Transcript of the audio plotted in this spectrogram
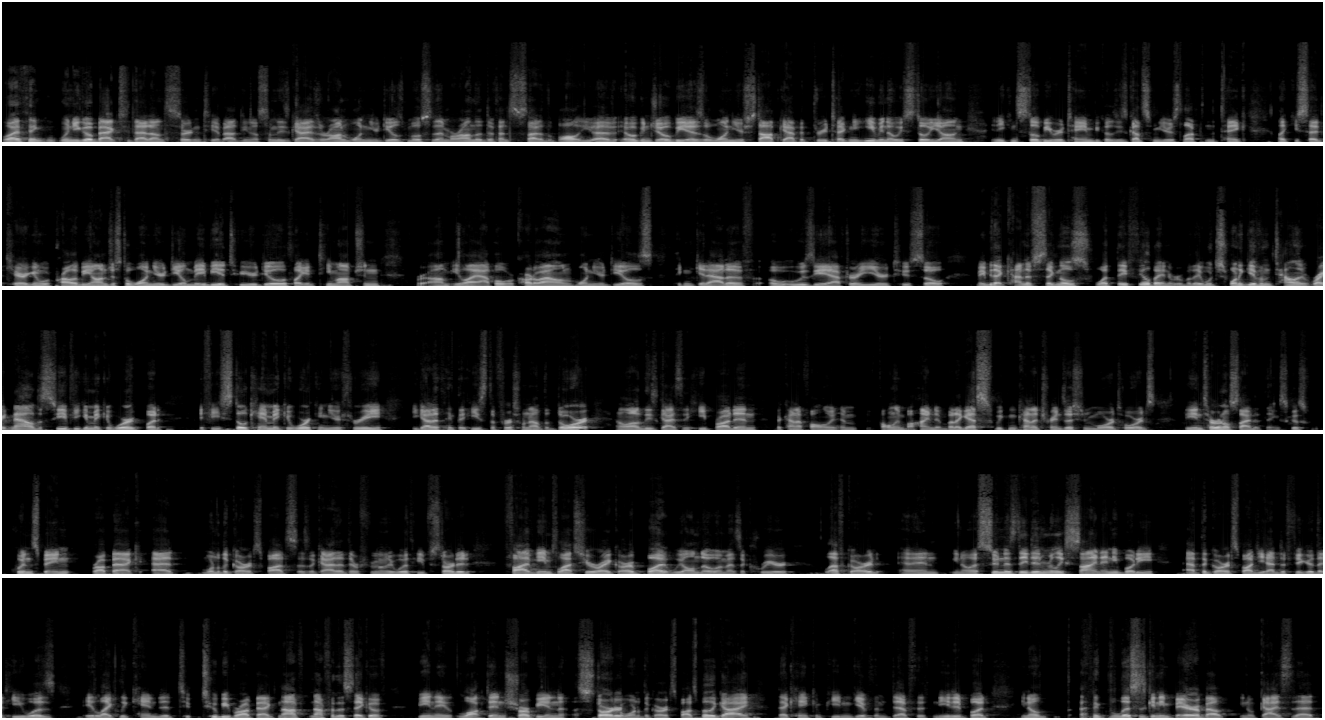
Well, I think when you go back to that uncertainty about, you know, some of these guys are on one year deals. Most of them are on the defensive side of the ball. You have Ogunjobi as a one year stopgap at three technique, even though he's still young and he can still be retained because he's got some years left in the tank. Like you said, Kerrigan would probably be on just a one year deal, maybe a two year deal with like a team option. Um, Eli Apple, Ricardo Allen, one year deals. They can get out of Uzi after a year or two. So maybe that kind of signals what they feel about Anarumo. They would just want to give him talent right now to see if he can make it work. But if he still can't make it work in year three, you got to think that he's the first one out the door. And a lot of these guys that he brought in, they're kind of following him, following behind him. But I guess we can kind of transition more towards the internal side of things because Quinn Spain brought back at one of the guard spots as a guy that they're familiar with. He started five games last year, right guard, but we all know him as a career left guard. And, you know, as soon as they didn't really sign anybody at the guard spot, you had to figure that he was a likely candidate to, to be brought back, not not for the sake of being a locked in Sharpie and a starter one of the guard spots, but the guy that can compete and give them depth if needed. But, you know, I think the list is getting bare about, you know, guys that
